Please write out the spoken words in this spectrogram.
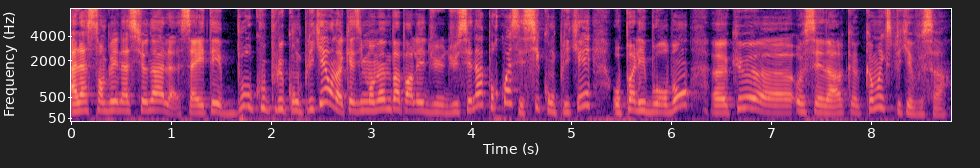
À l'Assemblée nationale, ça a été beaucoup plus compliqué. On n'a quasiment même pas parlé du, Sénat. Pourquoi c'est si compliqué au Palais Bourbon que au Sénat? Comment expliquez-vous ça?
